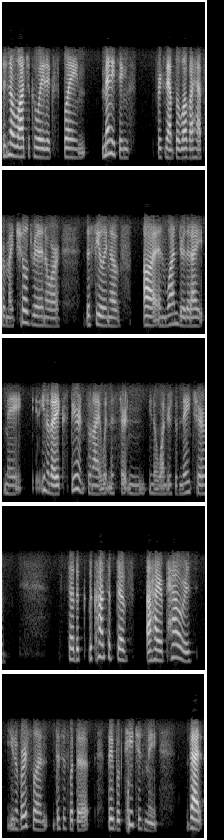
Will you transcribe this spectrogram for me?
there's no logical way to explain many things. For example, the love I have for my children, or the feeling of awe and wonder that I may, you know, that I experience when I witness certain, you know, wonders of nature. So the the concept of a higher power is universal, and this is what the Big Book teaches me that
